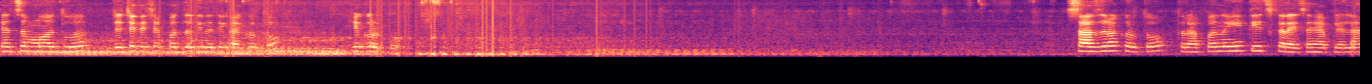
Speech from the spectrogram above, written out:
त्याचं महत्त्व ज्याच्या त्याच्या पद्धतीने ते काय करतो हे करतो. साजरा करतो तर आपणही तेच करायचं आहे आपल्याला.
